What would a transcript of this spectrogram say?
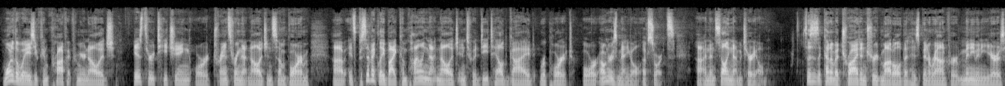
one of the ways you can profit from your knowledge is through teaching or transferring that knowledge in some form, uh, and specifically by compiling that knowledge into a detailed guide, report, or owner's manual of sorts, uh, and then selling that material. So this is a kind of a tried and true model that has been around for many, many years.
